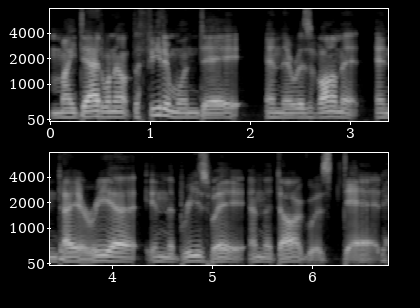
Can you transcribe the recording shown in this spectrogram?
my dad went out to feed him one day, and there was vomit and diarrhea in the breezeway, and the dog was dead.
